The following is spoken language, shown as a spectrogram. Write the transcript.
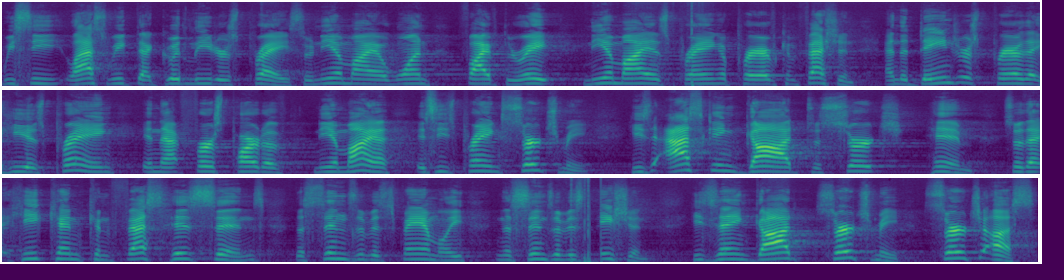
we see last week that good leaders pray. So, Nehemiah 1 5 through 8, Nehemiah is praying a prayer of confession. And the dangerous prayer that he is praying in that first part of Nehemiah is he's praying, Search me. He's asking God to search him so that he can confess his sins, the sins of his family, and the sins of his nation. He's saying, God, search me, search us.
